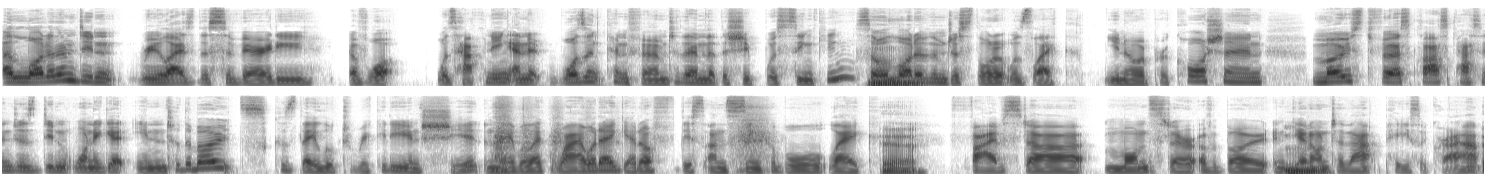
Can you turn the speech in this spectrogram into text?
a lot of them didn't realize the severity of what was happening, and it wasn't confirmed to them that the ship was sinking. So, a lot of them just thought it was like, you know, a precaution. Most first class passengers didn't want to get into the boats because they looked rickety and shit. And they were like, why would I get off this unsinkable, like, Yeah. five star monster of a boat and get onto that piece of crap.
